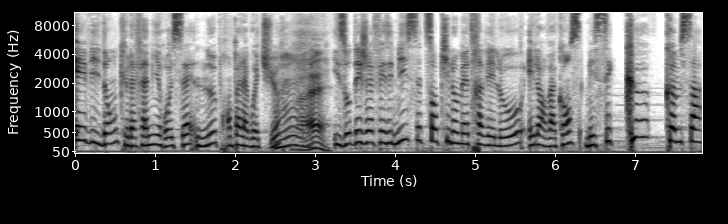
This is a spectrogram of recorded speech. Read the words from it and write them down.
évident que la famille Rosset ne prend pas la voiture. Ouais. Ils ont déjà fait 1700 km à vélo et leurs vacances, mais c'est que comme ça.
